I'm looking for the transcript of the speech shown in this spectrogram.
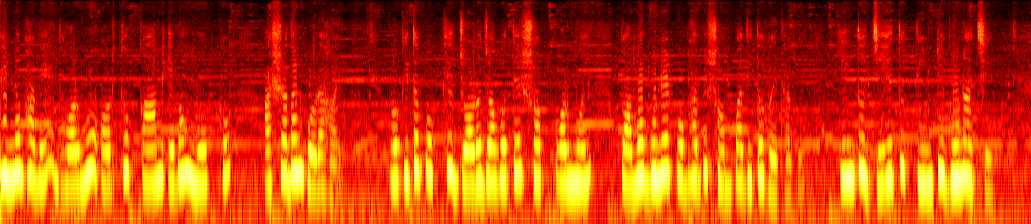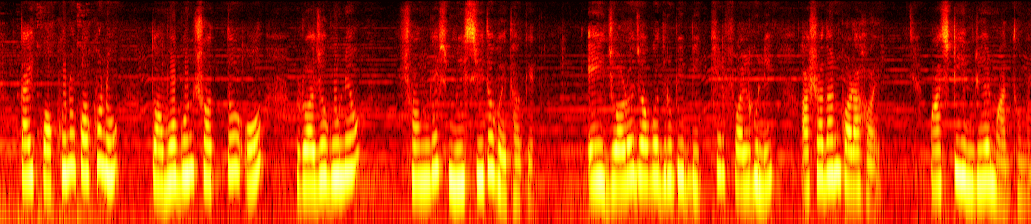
ভিন্নভাবে ধর্ম, অর্থ, কাম এবং মোক্ষ আস্বাদন করা হয়। প্রকৃতপক্ষে জড় জগতের সব কর্মই তমগুণের প্রভাবে সম্পাদিত হয়ে থাকে। কিন্তু যেহেতু তিনটি গুণ আছে, তাই কখনো কখনো তমগুণ সত্য ও রজগুণেও সঙ্গে মিশ্রিত হয়ে থাকে। এই জড় জগৎরূপী বৃক্ষের ফলগুলি আস্বাদন করা হয় পাঁচটি ইন্দ্রিয়ের মাধ্যমে।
